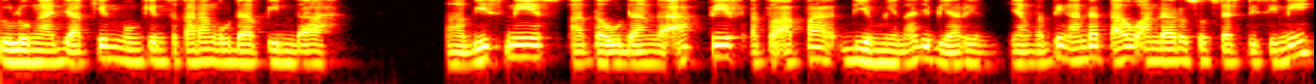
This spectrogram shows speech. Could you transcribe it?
dulu ngajakin, mungkin sekarang udah pindah uh, bisnis atau udah nggak aktif atau apa, diemin aja biarin. Yang penting Anda tahu Anda harus sukses di sini,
